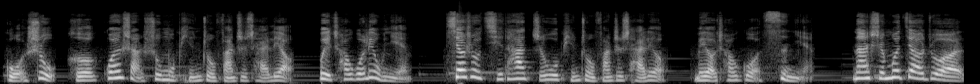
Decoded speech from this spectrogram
果树和观赏树木品种繁殖材料未超过六年，销售其他植物品种繁殖材料没有超过四年。那什么叫做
